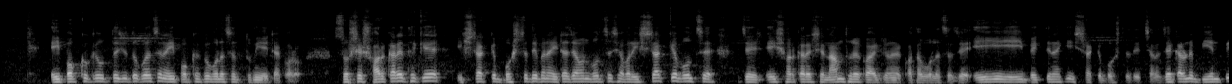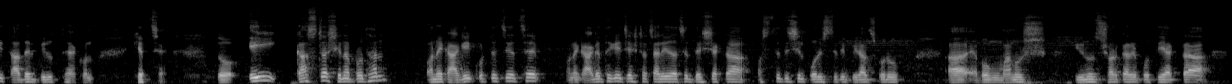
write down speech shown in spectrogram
এই পক্ষকে উত্তেজিত করেছেন, এই পক্ষকে বলেছেন, তুমি এটা করো। সো সে সরকারে থেকে ইশরাককে বসতে দেবে না, এটা যেমন বলছে, সে আবার ইশরাককে বলছে যে, এই সরকারে সে নাম ধরে কয়েকজনের কথা বলেছে যে, এই, এই- ব্যক্তি নাকি ইশরাককে বসতে দিচ্ছে না। যে কারণে বিএনপি তাদের বিরুদ্ধে এখন খেপছে। তো এই কাজটা সেনাপ্রধান অনেক আগেই করতে চেয়েছে, অনেক আগে থেকেই চেষ্টা চালিয়ে যাচ্ছে। দেশে একটা অস্থিতিশীল পরিস্থিতি বিরাজ করুক এবং মানুষ, ইউনুস সরকারের প্রতি একটা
